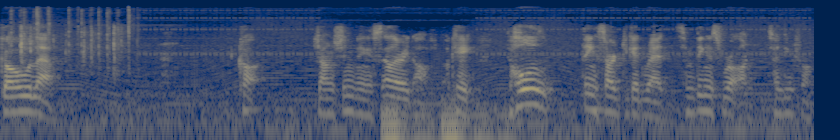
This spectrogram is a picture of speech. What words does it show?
Go left. Car. Junction and accelerate off. Okay, the whole thing started to get red. Something is wrong. Something's wrong.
